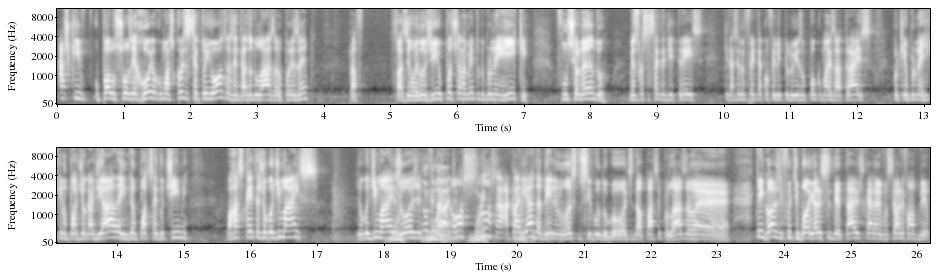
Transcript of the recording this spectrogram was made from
Acho que o Paulo Souza errou em algumas coisas, acertou em outras. A entrada do Lázaro, por exemplo, para fazer um elogio. O posicionamento do Bruno Henrique funcionando, mesmo com essa saída de três que está sendo feita com o Felipe Luiz um pouco mais atrás, porque o Bruno Henrique não pode jogar de ala e então pode sair do time. O Arrascaeta jogou demais. Jogou demais muito, hoje. Novidade. Nossa, muito, nossa, a clareada muito. dele no lance do segundo gol, antes de dar o passe pro Lázaro, é. Quem gosta de futebol e olha esses detalhes, cara, você olha e fala, meu,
